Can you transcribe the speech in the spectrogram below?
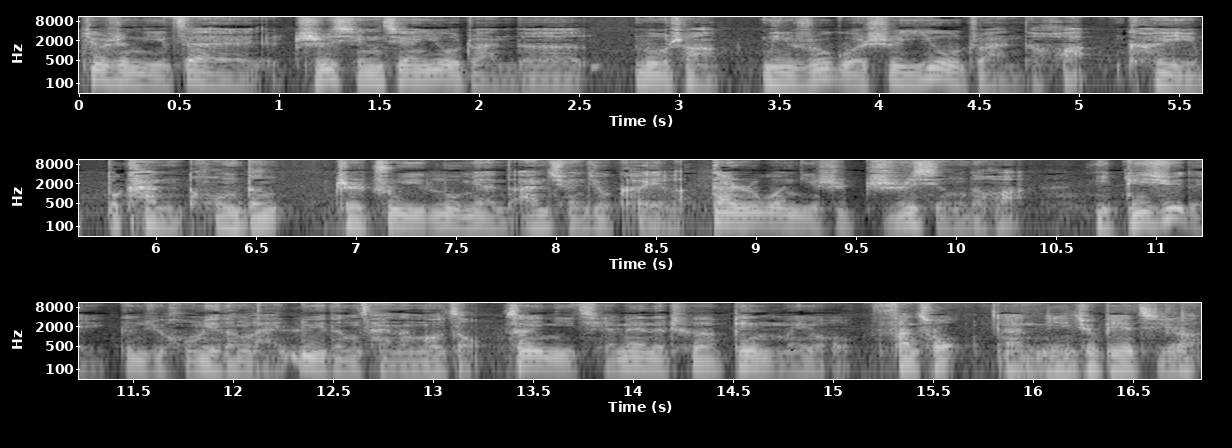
就是你在直行兼右转的路上，你如果是右转的话，可以不看红灯，只注意路面的安全就可以了。但如果你是直行的话，你必须得根据红绿灯来，绿灯才能够走。所以你前面的车并没有犯错，啊，你就别急了。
